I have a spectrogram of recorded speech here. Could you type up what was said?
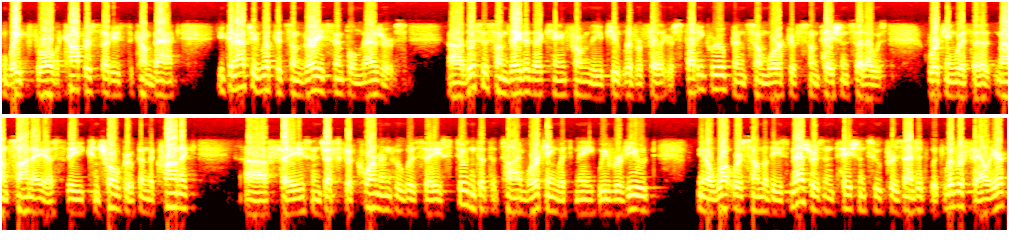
wait for all the copper studies to come back. You can actually look at some very simple measures. Uh, this is some data that came from the acute liver failure study group and some work of some patients that I was working with at Mount Sinai as the control group in the chronic uh, phase, and Jessica Korman, who was a student at the time working with me, we reviewed, you know, what were some of these measures in patients who presented with liver failure,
